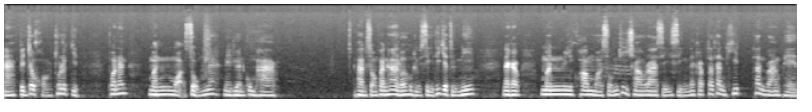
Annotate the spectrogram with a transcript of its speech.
นะเป็นเจ้าของธุรกิจ เพราะฉะนั้นมันเหมาะสมนะในเดือนกุมภาพันธ์2564 ที่จะถึงนี้นะครับ มันมีความเหมาะสมที่ชาวราศีสิงห์นะครับ ถ้าท่านคิดท่านวางแผน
